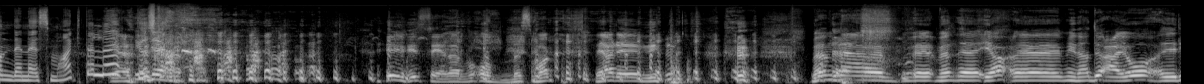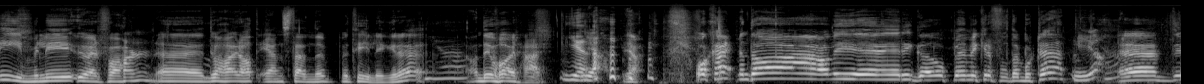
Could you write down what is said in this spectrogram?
åndenes makt, eller? Jo, det, Vi ser deg på åndenes makt. Det er det vi. Men, eh, men eh, ja, eh, Mina, du er jo rimelig uerfaren. Du har hatt én standup tidligere. Det var her. Ja. ja. Ok, men da har vi rigga opp en mikrofon der borte. Ja. Eh, Du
